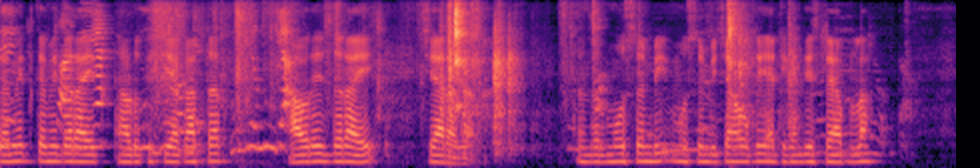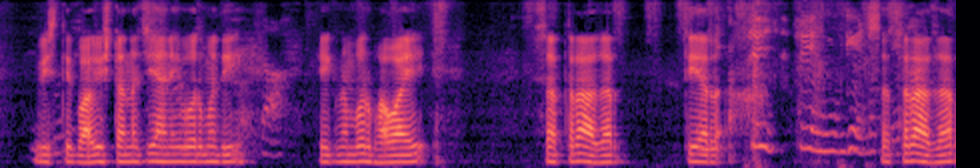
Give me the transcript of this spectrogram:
कमीत कमी दर आहे अडतीसशे एकाहत्तर ॲव्हरेज दर आहे चार हजार. नंतर मोसंबी मोसंबीची आवक या ठिकाणी दिसते आपला वीस ते बावीस टनाची आणि वरमध्ये एक नंबर भाव आहे. सतरा हजार तेरा सतरा हजार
